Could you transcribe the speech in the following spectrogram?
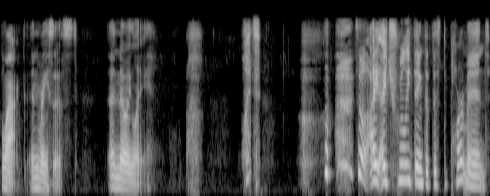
black and racist unknowingly what? So I, I truly think that this department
